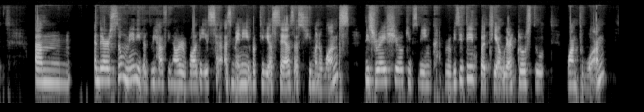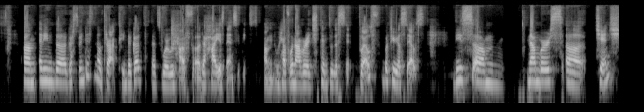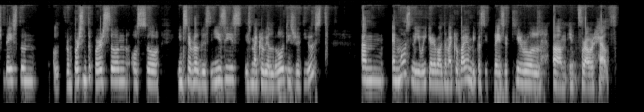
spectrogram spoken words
Um, and there are so many that we have in our bodies as many bacterial cells as human ones. This ratio keeps being revisited, but yeah, we are close to one to one. Um, and in the gastrointestinal tract, in the gut, that's where we have uh, the highest densities. Um, we have on average 10 to the 12 bacterial cells. These um, numbers uh, change based on from person to person. Also, in several diseases, this microbial load is reduced. Um, and mostly we care about the microbiome because it plays a key role um, in, for our health.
